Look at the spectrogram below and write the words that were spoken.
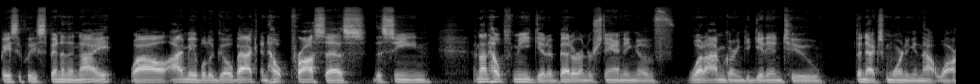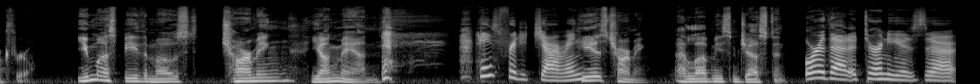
basically spending the night while I'm able to go back and help process the scene. And that helps me get a better understanding of what I'm going to get into the next morning in that walkthrough. You must be the most charming young man. He's pretty charming. He is charming. I love me some Justin. Or that attorney is, uh,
